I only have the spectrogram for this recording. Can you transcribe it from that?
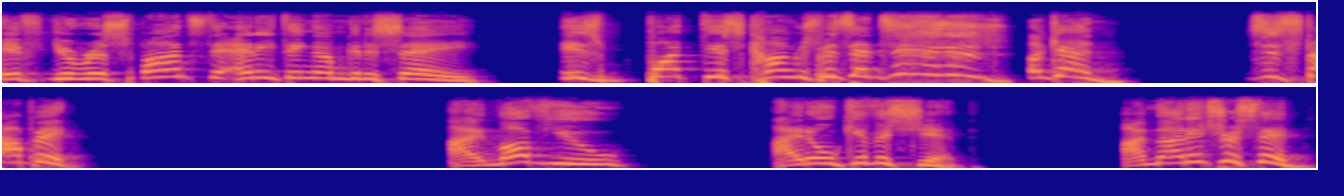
if your response to anything I'm going to say is, but this congressman said, again, just stop it. I love you. I don't give a shit. I'm not interested.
